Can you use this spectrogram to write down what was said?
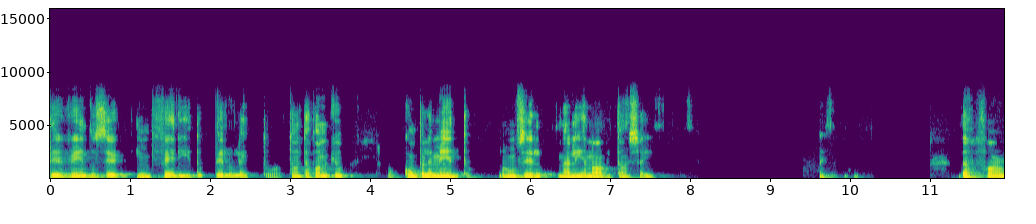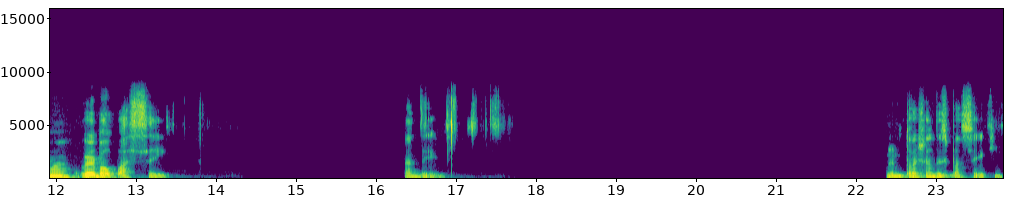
devendo ser inferido pelo leitor. Então, está falando que o, o complemento, vamos ver na linha 9, então, isso aí. Da forma verbal passei. Cadê? Eu não estou achando esse passeio aqui.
